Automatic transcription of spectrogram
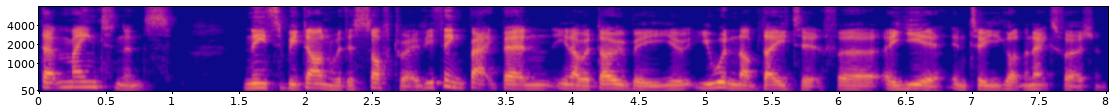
that maintenance needs to be done with this software. If you think back then, you know, Adobe, you, you wouldn't update it for a year until you got the next version.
